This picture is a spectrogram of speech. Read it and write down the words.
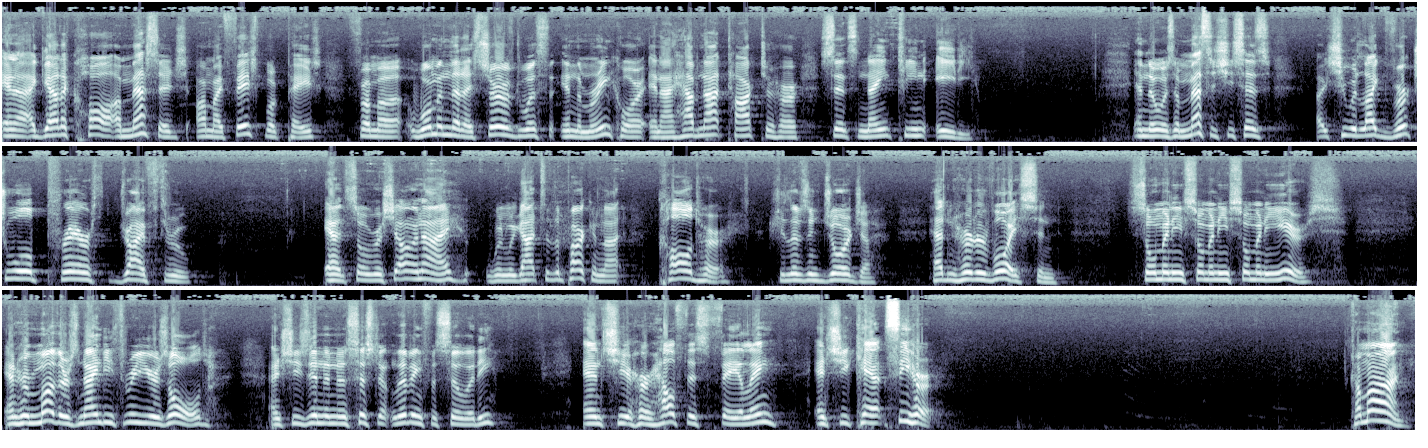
and I got a call, a message on my Facebook page from a woman that I served with in the Marine Corps, and I have not talked to her since 1980. And there was a message, she says uh, she would like virtual prayer drive through. And so Rochelle and I, when we got to the parking lot, called her. She lives in Georgia. Hadn't heard her voice in so many, so many, so many years. And her mother's 93 years old, and she's in an assistant living facility, and she, her health is failing, and she can't see her. Come on.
